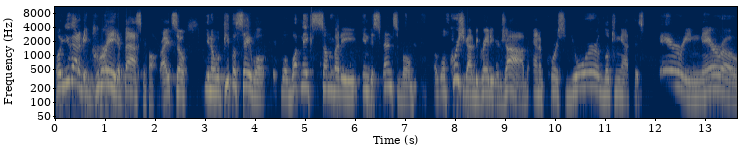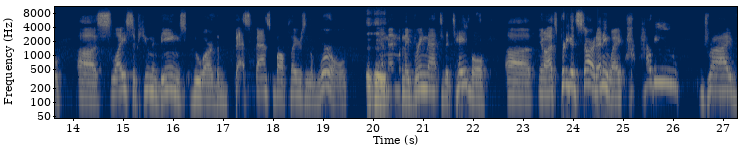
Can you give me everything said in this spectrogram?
well, you got to be great at basketball, right? So, you know, when people say, well, well, what makes somebody indispensable? Well, of course, you got to be great at your job, and of course, you're looking at this very narrow uh, slice of human beings who are the best basketball players in the world. Mm-hmm. And then when they bring that to the table, uh, you know, that's a pretty good start anyway. H- how do you drive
